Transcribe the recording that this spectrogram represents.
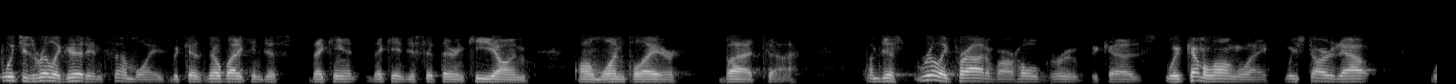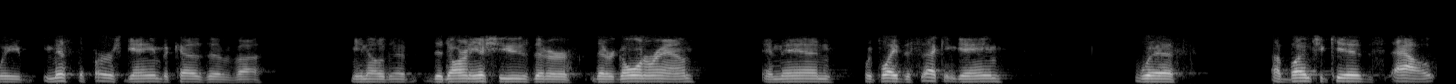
which is really good in some ways because nobody can just they can't they can't just sit there and key on on one player but uh I'm just really proud of our whole group because we've come a long way. We started out, we missed the first game because of, uh, you know, the the darn issues that are that are going around, and then we played the second game with a bunch of kids out,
